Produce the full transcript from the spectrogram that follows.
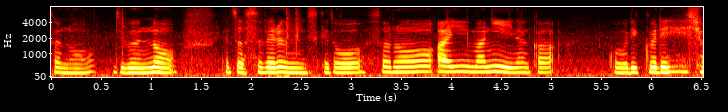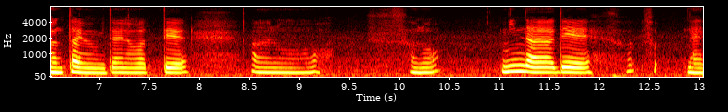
その自分のやつは滑るんですけどその合間になんかこうリクリエーションタイムみたいなのがあってあのそのみんなでな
